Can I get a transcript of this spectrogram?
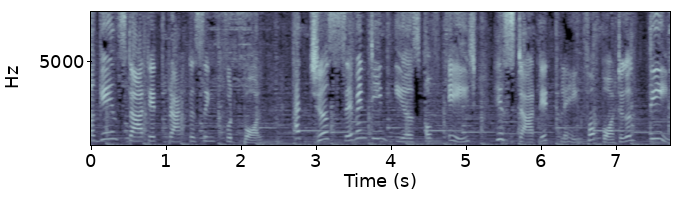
again started practicing football. At just 17 years of age, he started playing for Portugal team.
